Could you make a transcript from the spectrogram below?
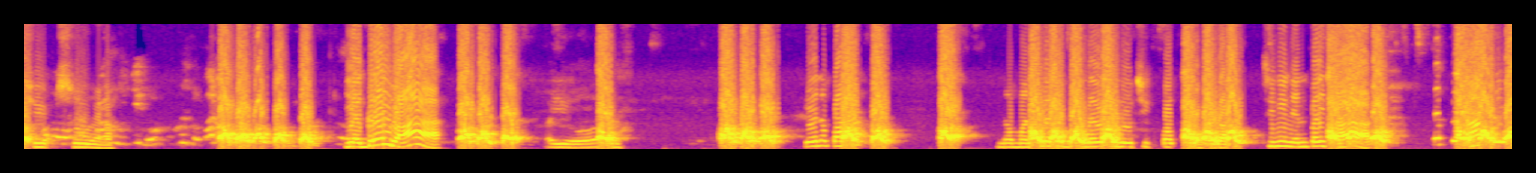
ಶಿಪ್ಸು ಏನೋ ಎಗ್ರಲ್ವಾ? ಅಯ್ಯೋ. ಏನಪ್ಪ? ನಮ್ಮ ಮನೆಯಲ್ಲಿ ಚಿಕ್ಕ ಪಾಪು ಇದ್ದಾಗ. ಚಿನಿ ನೆನ್ಪೈತಾ ಆ,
